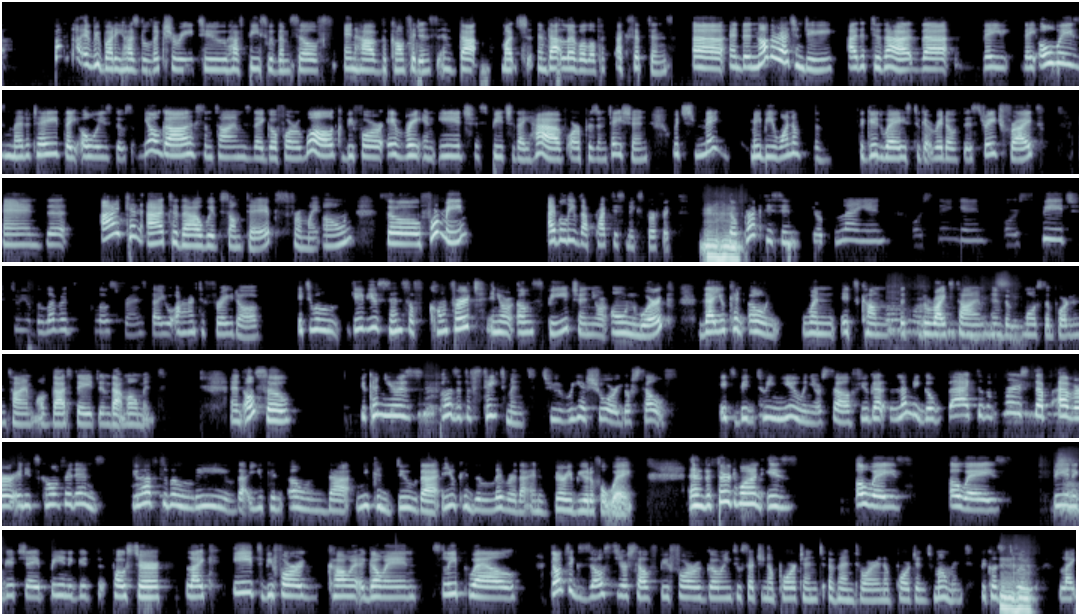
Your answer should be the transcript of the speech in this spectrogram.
but not everybody has the luxury to have peace with themselves and have the confidence in that much in that level of acceptance. Uh, and another attendee added to that that they they always meditate they always do some yoga sometimes they go for a walk before every and each speech they have or presentation which may, may be one of the, the good ways to get rid of the stage fright. And uh, i can add to that with some tips from my own. So for me i believe that practice makes perfect. Mm-hmm. so practicing your playing or singing speech to your beloved close friends that you aren't afraid of. It will give you a sense of comfort in your own speech and your own work that you can own when it's come the, the right time and the most important time of that stage in that moment. And also, you can use positive statements to reassure yourself it's between you and yourself. You got let me go back to the first step ever and it's confidence. You have to believe that you can own that, you can do that, you can deliver that in a very beautiful way. And the third one is always, always be in a good shape, be in a good posture, like eat before going, sleep well don't exhaust yourself before going to such an important event or an important moment because it mm-hmm. will like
